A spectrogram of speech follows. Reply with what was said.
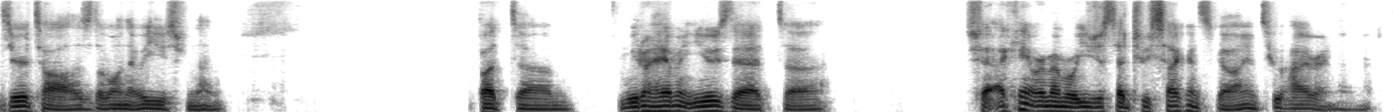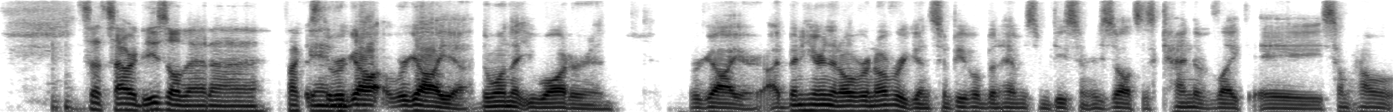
Zerotol is the one that we use from them. But um we don't haven't used that uh I can't remember what you just said two seconds ago. I am too high right now. It's that sour diesel that uh, fucking. It's the regal- regalia, the one that you water in. Regalia. I've been hearing that over and over again. Some people have been having some decent results. It's kind of like a somehow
